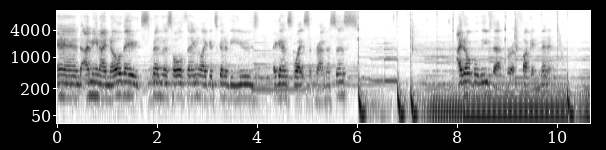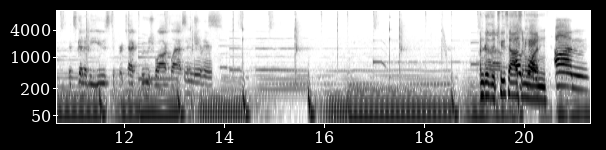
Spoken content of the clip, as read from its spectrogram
And I mean, I know they spin this whole thing like it's going to be used against white supremacists. I don't believe that for a fucking minute. It's going to be used to protect bourgeois class neither. interests. Under the Uh, 2001. Um,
